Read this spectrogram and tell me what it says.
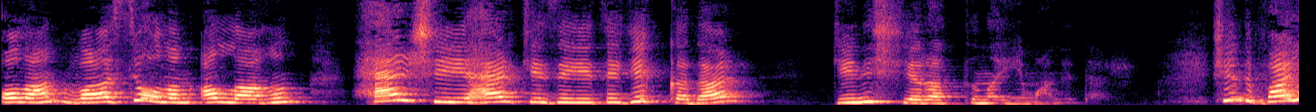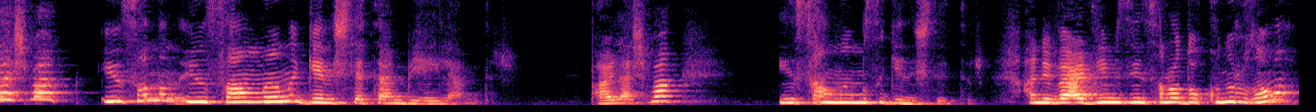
olan, vasi olan Allah'ın her şeyi herkese yetecek kadar geniş yarattığına iman eder. Şimdi paylaşmak insanın insanlığını genişleten bir eylemdir. Paylaşmak insanlığımızı genişletir. Hani verdiğimiz insana dokunuruz ama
